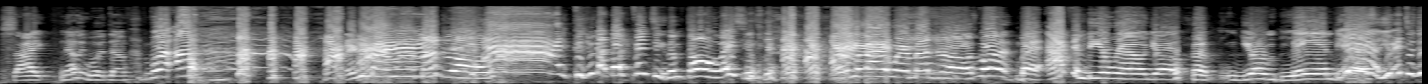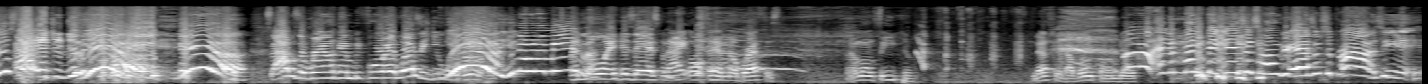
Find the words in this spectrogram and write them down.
Psych, Nelly would though. But uh, Anybody wearing my drawers? Cause you got that Fenty, them thong laces. Ain't nobody wearing my drawers. But- but I can be around your your man because yeah, you introduced I introduced Yeah, yeah. So I was around him before it wasn't you. Yeah, you know what I mean? Annoying his ass, but I ain't offer him no breakfast. I won't feed him. That's what I won't gonna do. Oh, and the funny thing is, his hungry ass. I'm surprised he,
